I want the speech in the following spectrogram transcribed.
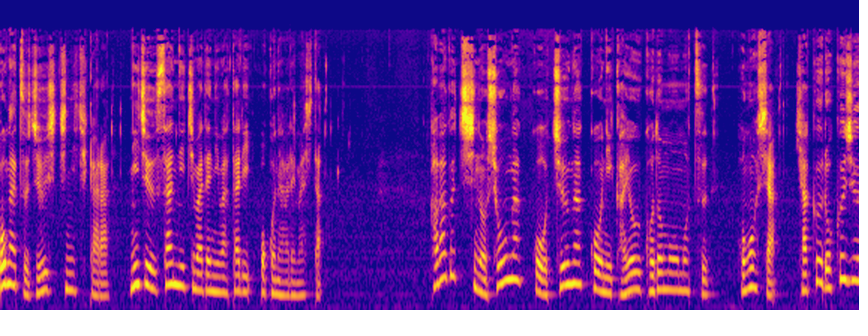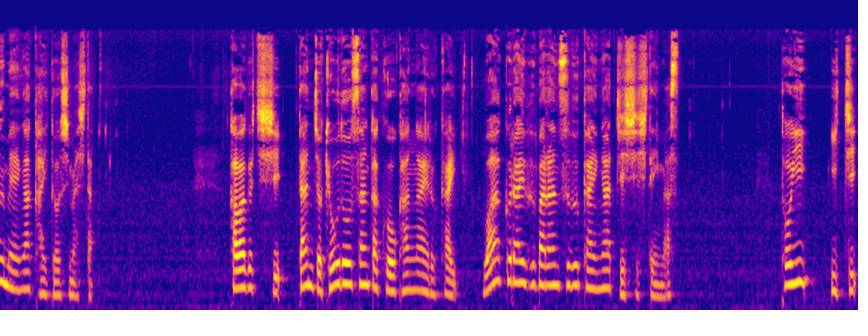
5月17日から23日までにわたり行われました。川口市の小学校中学校に通う子どもを持つ保護者160名が回答しました。川口市男女共同参画を考える会ワークライフバランス部会が実施しています。問い1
